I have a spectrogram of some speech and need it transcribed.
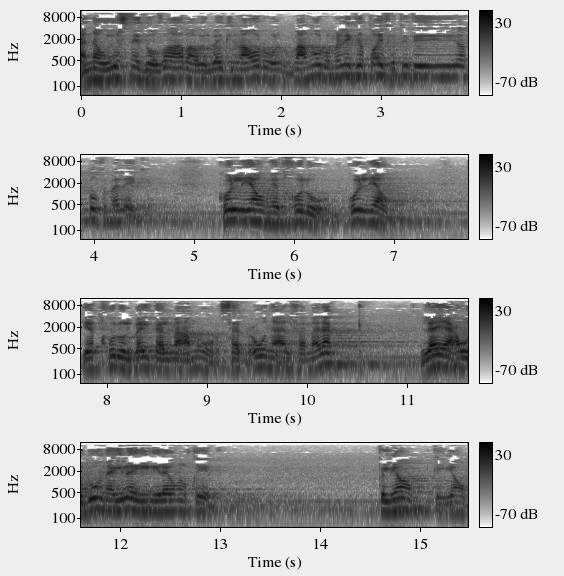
أنه يسند ظهره البيت المعمور والمعمور والملائكة طائفة تطوف الملائكة. كل يوم يدخلوا كل يوم يدخل البيت المعمور سبعون ألف ملك لا يعودون إليه إلى يوم القيامة. كل يوم كل يوم.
